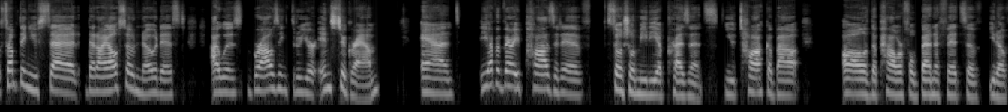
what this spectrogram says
something you said that I also noticed. I was browsing through your Instagram and you have a very positive social media presence. You talk about all of the powerful benefits of, you know,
